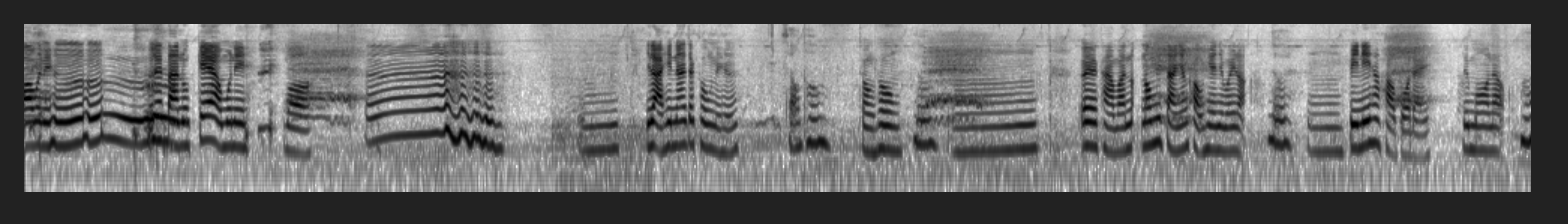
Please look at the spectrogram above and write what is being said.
ว่าวันนี้ฮือฮือคือได้ตานกแก้วมื้อนี้บ่เอออืม อีหล่าเฮ็ดหน้าจักทงนี่ฮะสองทุ่มสองทงโดยอืมเอ้ยถามว่าน้น้องมีตายังเข้าเรียนอยู่ไว้ล่ะโดยอืมปีนี้ถ้าเข้าปอใดหรือมอแล้วหมอ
